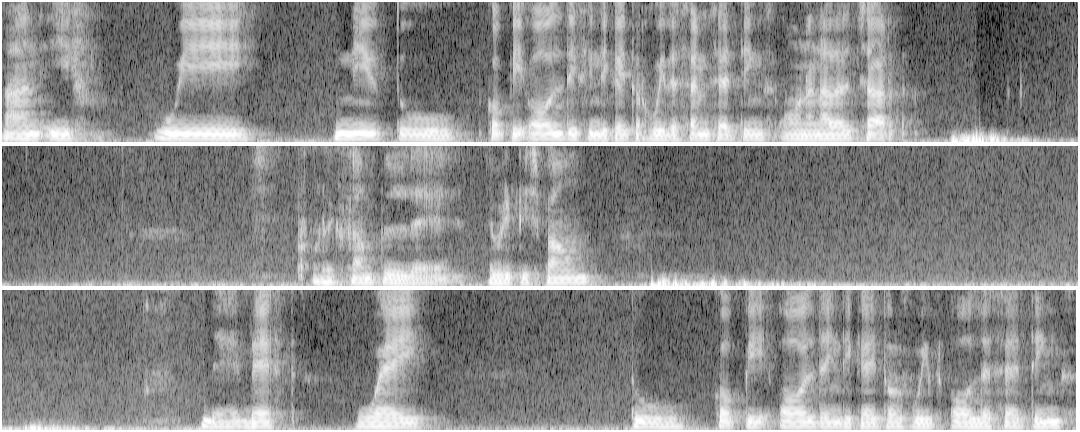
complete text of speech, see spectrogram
And if we need to copy all these indicators with the same settings on another chart for example the, the British pound the best way to copy all the indicators with all the settings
